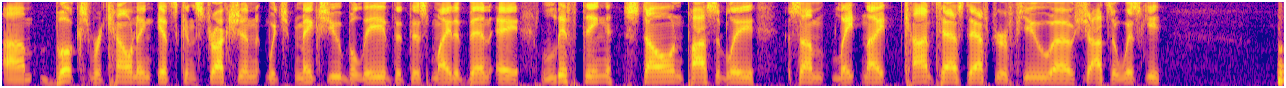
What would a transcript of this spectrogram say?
um, books recounting its construction, which makes you believe that this might have been a lifting stone, possibly some late night contest after a few uh, shots of whiskey?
